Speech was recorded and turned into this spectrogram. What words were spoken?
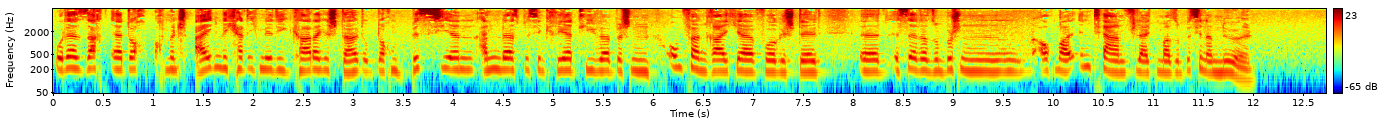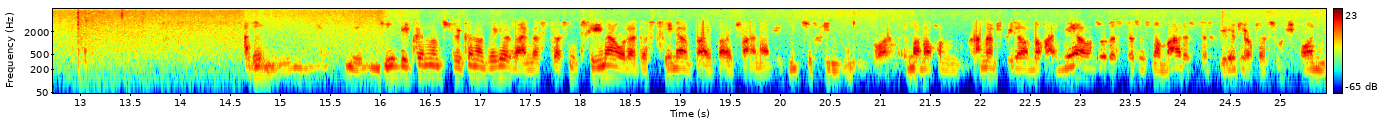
oder sagt er doch, ach Mensch, eigentlich hatte ich mir die Kadergestaltung doch ein bisschen anders, bisschen kreativer, bisschen umfangreicher vorgestellt. Äh, ist er dann so ein bisschen auch mal intern vielleicht mal so ein bisschen am Nölen? Also wir, wir, können uns, wir können uns sicher sein, dass, dass ein Trainer oder das Trainer bei, bei Vereinen nicht zufrieden sind. Die wollen immer noch einen anderen Spieler und noch einen mehr und so. Das, das ist normal, das, das gehört ja auch dazu. Die wollen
